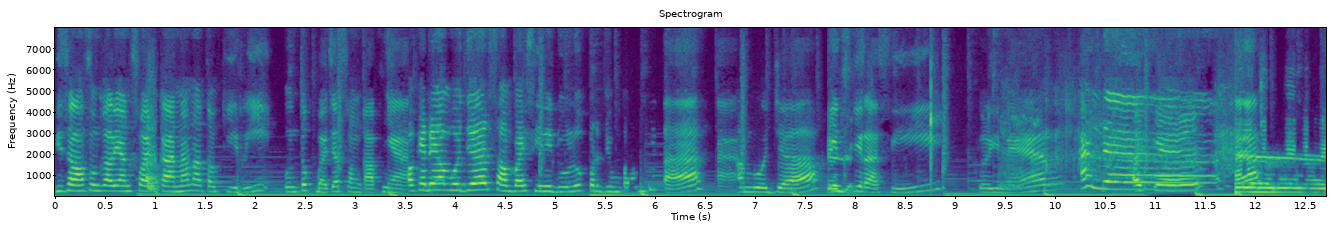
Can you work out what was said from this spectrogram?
Bisa langsung kalian swipe kanan atau kiri untuk baca selengkapnya. Oke deh Ambojers, sampai sini dulu perjumpaan kita. Amboja. Inspirasi kuliner Anda. Oke.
